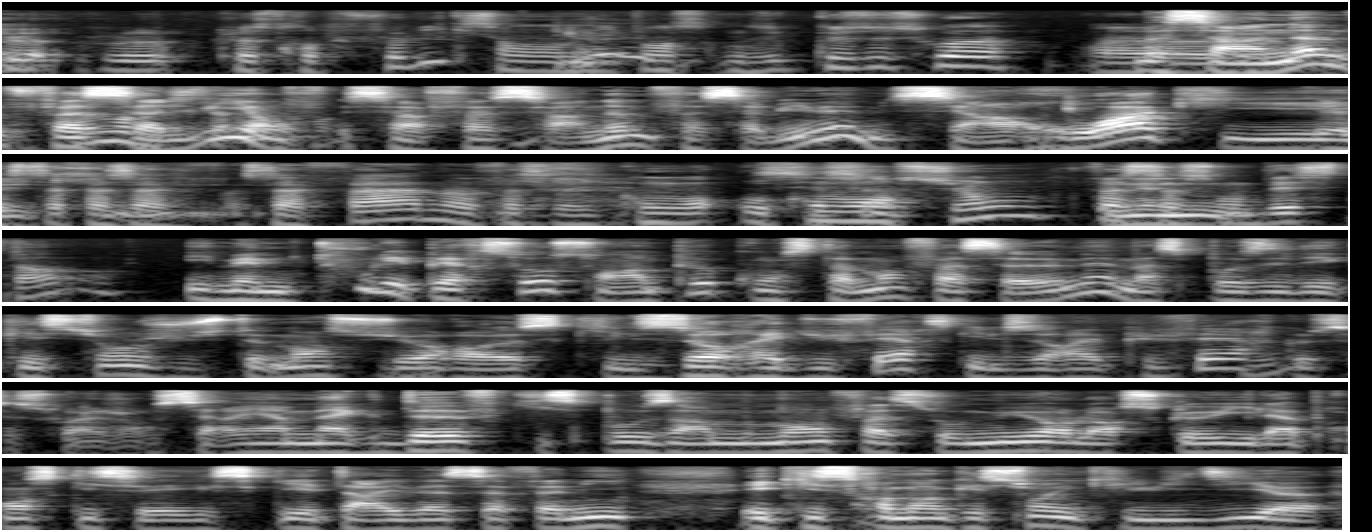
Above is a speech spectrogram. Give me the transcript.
claustrophobique, si on y pense. Que ce soit... Euh, bah, c'est un homme face à lui, c'est un, homme face à lui-même. C'est un roi qui est... Face à sa femme, face aux conventions, face à son destin. Et même tous les persos sont un peu constamment face à eux-mêmes, à se poser des questions justement sur euh, ce qu'ils auraient dû faire, ce qu'ils auraient pu faire, que ce soit, j'en sais rien, Macduff qui se pose un moment face au mur lorsqu'il apprend ce qui, ce qui est arrivé à sa famille et qui se remet en question et qui lui dit euh,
